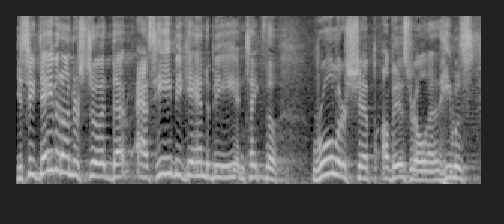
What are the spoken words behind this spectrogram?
You see, David understood that as he began to be and take the rulership of Israel, that he was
